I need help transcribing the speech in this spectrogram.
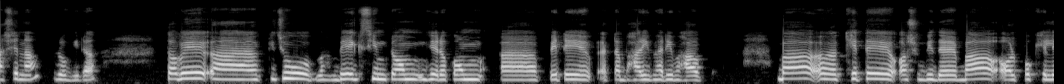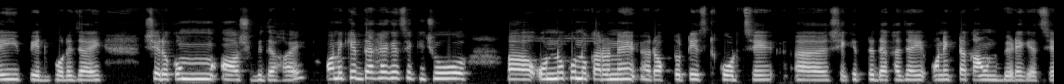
আসে না রোগীরা। তবে কিছু ভেগ সিমটম যেরকম পেটে একটা ভারী ভারী ভাব বা খেতে অসুবিধে বা অল্প খেলেই পেট ভরে যায়, সেরকম অসুবিধা হয়। অনেকের দেখা গেছে কিছু অন্য কোনো কারণে রক্ত টেস্ট করছে সেক্ষেত্রে দেখা যায় অনেকটা কাউন্ট বেড়ে গেছে।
